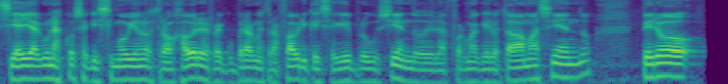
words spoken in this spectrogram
si hay algunas cosas que hicimos bien los trabajadores, recuperar nuestra fábrica y seguir produciendo de la forma que lo estábamos haciendo, pero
